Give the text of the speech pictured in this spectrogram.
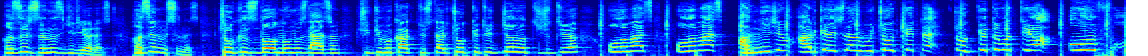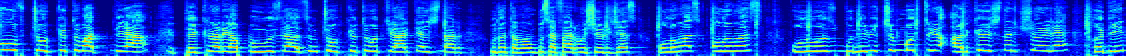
hazırsanız gidiyoruz. Hazır mısınız? Çok hızlı olmamız lazım. Çünkü bu kaktüsler çok kötü can atıştırıyor. Olamaz olamaz. Anneciğim arkadaşlar bu çok kötü. Çok kötü batıyor. Of of çok kötü battı ya. Tekrar yapmamız lazım çok kötü batıyor arkadaşlar. Bu da tamam bu sefer başaracağız. Olamaz olamaz. Olamaz bu ne biçim batıyor arkadaşlar şöyle. Hadi in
